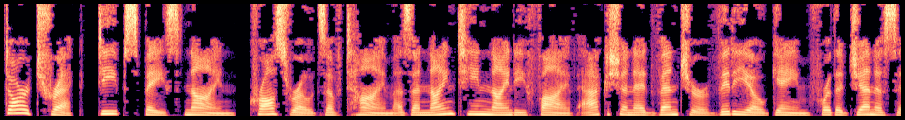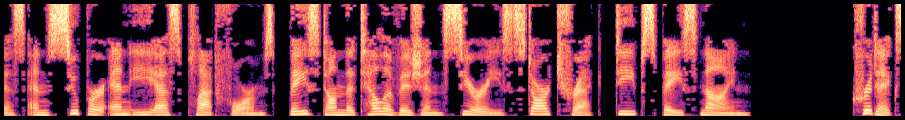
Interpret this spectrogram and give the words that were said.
Star Trek – Deep Space Nine – Crossroads of Time is a 1995 action-adventure video game for the Genesis and Super NES platforms, based on the television series Star Trek – Deep Space Nine. Critics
